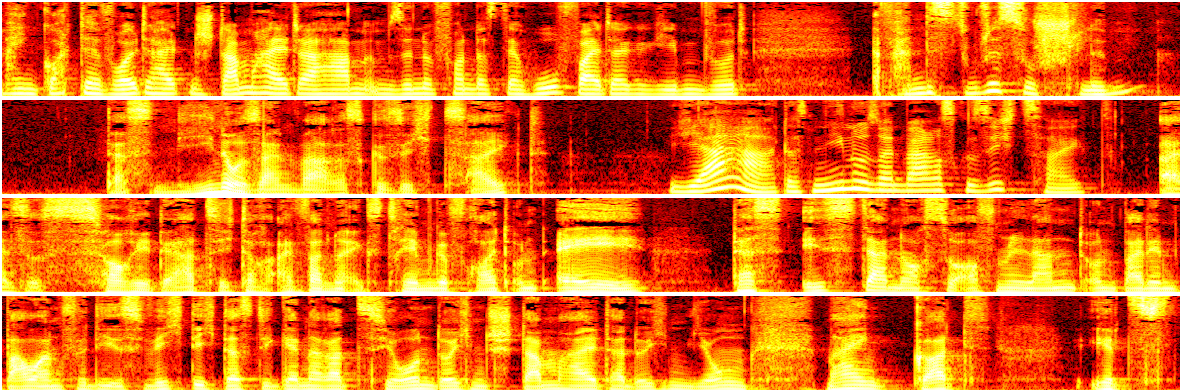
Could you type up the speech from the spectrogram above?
mein Gott, der wollte halt einen Stammhalter haben im Sinne von, dass der Hof weitergegeben wird. Fandest du das so schlimm? Dass Nino sein wahres Gesicht zeigt? Ja, dass Nino sein wahres Gesicht zeigt. Also, sorry, der hat sich doch einfach nur extrem gefreut. Und ey, das ist da noch so auf dem Land und bei den Bauern, für die ist wichtig, dass die Generation durch einen Stammhalter, durch einen Jungen, mein Gott, jetzt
